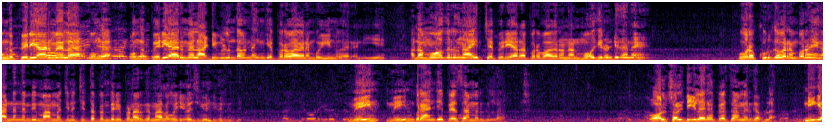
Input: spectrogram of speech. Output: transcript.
உங்க பெரியார் மேல உங்க உங்க பெரியார் மேல அடி விழுந்தவன்னா இங்க பிரபாகரன் போயின்னு வேற நீ. அதான் மோதுறதுன்னு ஆயிடுச்சே பெரியாரா பிரபாகரன். நான் மோதி தானே பூரா குறுக்க வரேன் போறோம். எங்க அண்ணன் தம்பி மாமச்சின்னு சித்தப்பன் பெரியப்பனா இருக்கிறனால கொஞ்சம் யோசிக்க வேண்டியது இருக்குது. மெயின் மெயின் பிராஞ்சே பேசாம இருக்குல்ல? ஹோல்சேல் டீலரே பேசாம இருக்காப்ல. நீங்க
